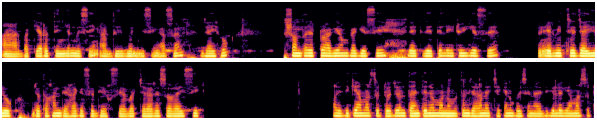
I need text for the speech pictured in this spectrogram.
আর বাকি আরও তিনজন মিসিং আর দুই বোন মিসিং আছেন। যাই হোক, সন্ধ্যার একটু আগে আমরা গেছি। যাইতে যাইতে লেট হয়ে গেছে। তো এর ভিতরে যাই হোক, যতক্ষণ দেখা গেছে দেখছি আর বাচ্চারা চড়াইছি। আর এদিকে আমার ছোট জন তাই তেন মনের মতন যেখানে হচ্ছে এখানে বসে না। এদিকে লাগে আমার ছোট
